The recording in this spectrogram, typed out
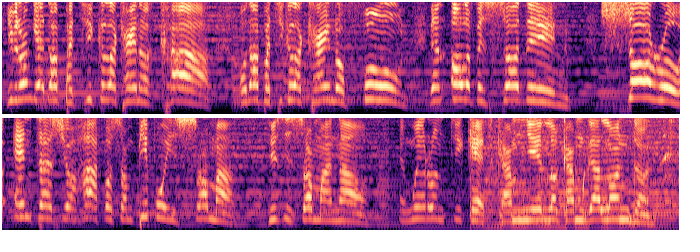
if you don't get that particular kind of car or that particular kind of phone, then all of a sudden sorrow enters your heart. For some people, it's summer. This is summer now. And we're on ticket. Come here, come go London.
